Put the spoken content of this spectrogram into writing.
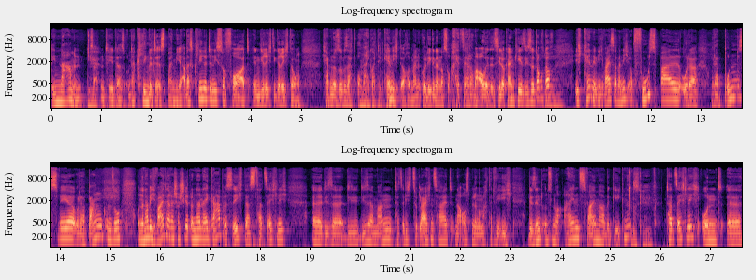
den Namen des Attentäters. Und da klingelte es bei mir. Aber es klingelte nicht sofort in die richtige Richtung. Ich habe nur so gesagt, oh mein Gott, den kenne ich doch. Und meine Kollegin dann noch so, ach, jetzt hör doch mal auf, jetzt erzähl doch keinen Käse. Ich so, doch, doch, mhm. ich kenne ihn. Ich weiß aber nicht, ob Fußball oder, oder Bundeswehr oder Bank und so. Und dann habe ich weiter recherchiert und dann ergab es sich, dass tatsächlich äh, dieser, die, dieser Mann tatsächlich zur gleichen Zeit eine Ausbildung gemacht hat wie ich. Wir sind uns nur ein, zweimal begegnet. Okay. Tatsächlich. Und äh,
